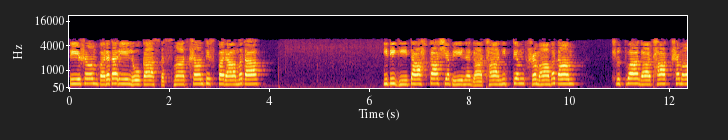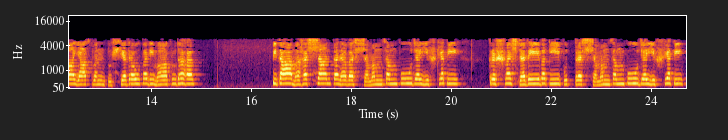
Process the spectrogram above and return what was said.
तेषाम् परतरे लोकास्तस्मात् क्षान्तिः परामता। इति गीताः काश्यपेन गाथा नित्यम् क्षमावताम् श्रुत्वा गाथा क्षमायास्त्वम् तुष्य द्रौपदिमाकृधः पितामहः शान्तनवः शमम् सम्पूजयिष्यति। कृष्णश्च देवकी पुत्रः शमम् सम्पूजयिष्यति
